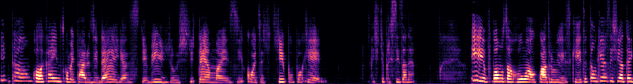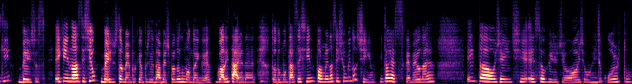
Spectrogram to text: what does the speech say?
Então, coloca aí nos comentários ideias de vídeos, de temas e coisas do tipo, porque a gente precisa, né? E vamos arrumar ao 4 mil inscritos. Então, quem assistiu até aqui, beijos. E quem não assistiu, beijos também, porque eu preciso dar beijo pra todo mundo. É igualitário, né? Todo mundo tá assistindo, pelo menos assistiu um minutinho. Então já se inscreveu, né? Então, gente, esse é o vídeo de hoje. É um vídeo curto,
